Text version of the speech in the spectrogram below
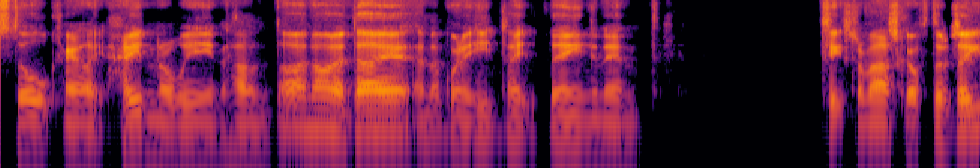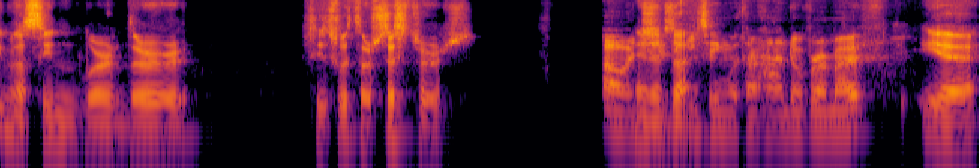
still kind of like hiding her way and having, oh, I'm on a diet, I'm not going to eat type thing, and then takes her mask off. There's even a scene where they're she's with her sisters. Oh, and In a she's eating with her hand over her mouth. Yeah,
